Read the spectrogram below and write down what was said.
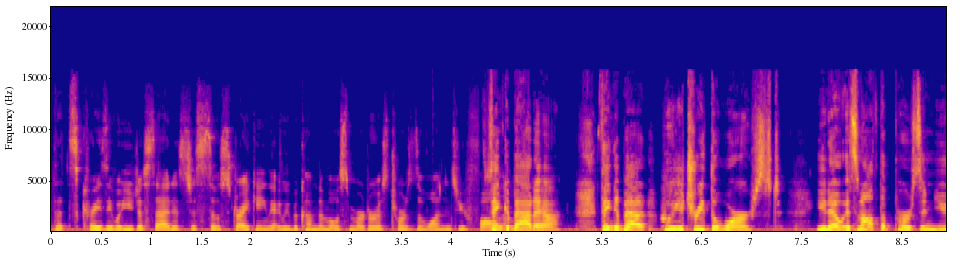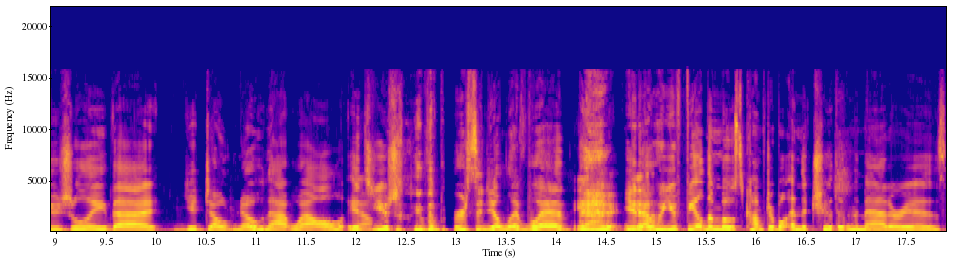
that's crazy what you just said. It's just so striking that we become the most murderous towards the ones you fall. Think in- about it. Think about who you treat the worst. You know, it's not the person usually that you don't know that well. It's No. usually the person you live with, Yeah, you know, yeah. who you feel the most comfortable. And the truth of the matter is,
